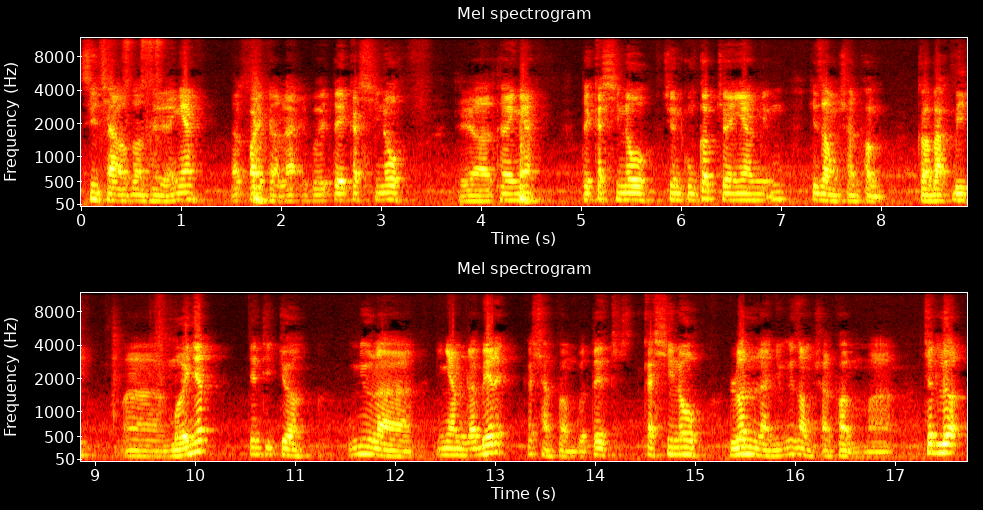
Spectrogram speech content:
xin chào toàn thể anh em đã quay trở lại với T Casino. Thì uh, thưa anh em, T Casino chuyên cung cấp cho anh em những cái dòng sản phẩm cờ bạc bịp uh, mới nhất trên thị trường cũng như là anh em đã biết đấy, các sản phẩm của T Casino luôn là những cái dòng sản phẩm uh, chất lượng,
